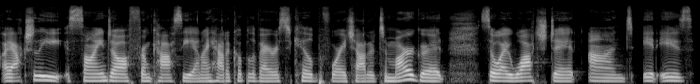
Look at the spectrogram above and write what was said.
I actually signed off from Cassie and I had a couple of hours to kill before I chatted to Margaret. So I watched it and it is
